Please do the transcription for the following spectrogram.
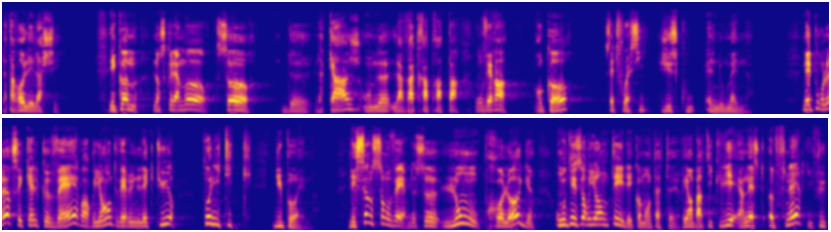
la parole est lâchée. Et comme lorsque la mort sort de la cage, on ne la rattrapera pas. On verra encore, cette fois-ci, jusqu'où elle nous mène. Mais pour l'heure, ces quelques vers orientent vers une lecture politique du poème. Les 500 vers de ce long prologue ont désorienté les commentateurs, et en particulier Ernest Hopfner, qui fut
